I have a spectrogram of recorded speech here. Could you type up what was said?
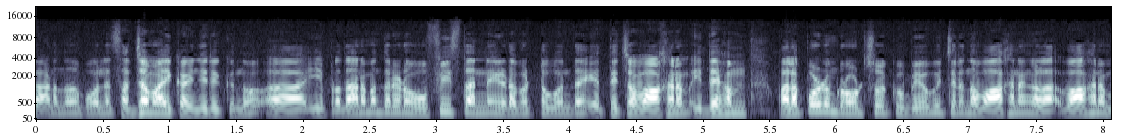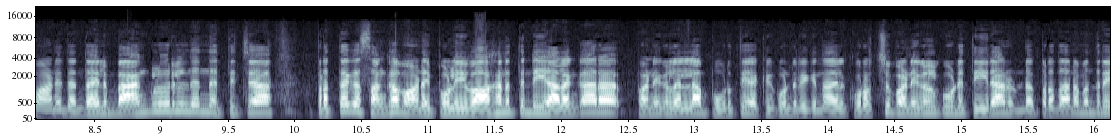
കാണുന്നത് പോലെ സജ്ജമായി കഴിഞ്ഞിരിക്കുന്നു. ഈ പ്രധാനമന്ത്രിയുടെ ഓഫീസ് തന്നെ ഇടപെട്ടുകൊണ്ട് എത്തിച്ച വാഹനം ഇദ്ദേഹം പലപ്പോഴും റോഡ് ഷോയ്ക്ക് ഉപയോഗിച്ചിരുന്ന വാഹനങ്ങൾ വാഹനമാണ്. ഇത് എന്തായാലും ബാംഗ്ലൂരിൽ നിന്ന് എത്തിച്ച പ്രത്യേക സംഘമാണ് ഇപ്പോൾ ഈ വാഹനത്തിന്റെ ഈ അലങ്കാര പണികളെല്ലാം പൂർത്തിയാക്കിക്കൊണ്ടിരിക്കുന്നത്. അതിൽ കുറച്ച് പണികൾ കൂടി തീരാനുണ്ട്. പ്രധാനമന്ത്രി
